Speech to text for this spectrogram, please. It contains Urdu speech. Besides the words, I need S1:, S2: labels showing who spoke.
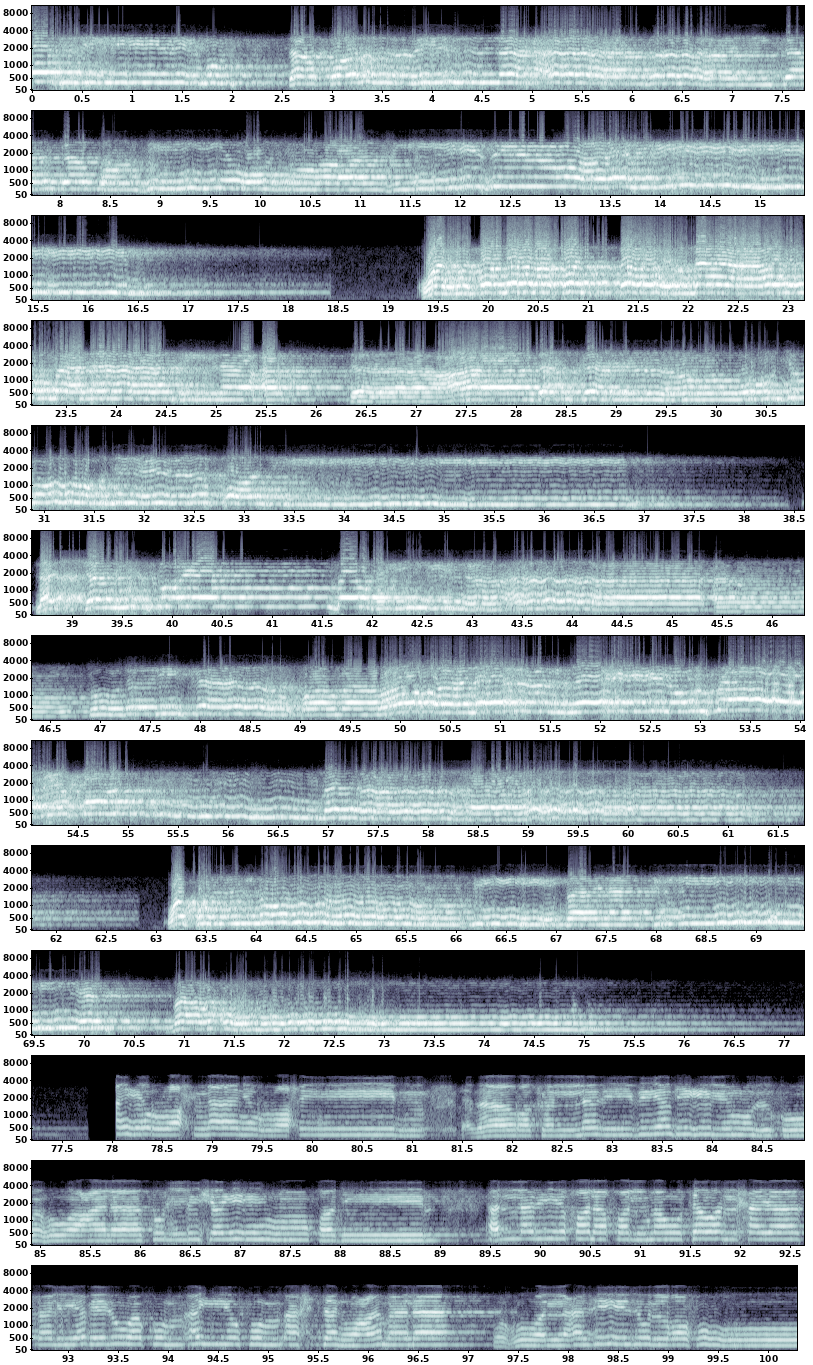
S1: تجري لمستقر لها ذلك تقدير العزيز العليم والقمر قدرناه منازل حتى
S2: الرحمن الرحيم. تبارك الذي بيده الملك وهو على كل شيء قدير. الذي خلق الموت والحياة ليبلوكم أيكم أحسن عملا. وهو العزيز الغفور.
